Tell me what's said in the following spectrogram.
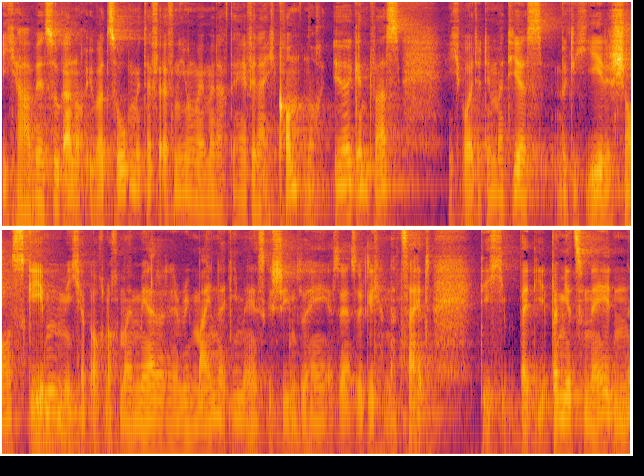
Ich habe sogar noch überzogen mit der Veröffentlichung, weil ich mir dachte, hey, vielleicht kommt noch irgendwas. Ich wollte dem Matthias wirklich jede Chance geben. Ich habe auch noch mal mehrere Reminder-E-Mails geschrieben, so hey, es wäre jetzt wirklich an der Zeit, dich bei, dir, bei mir zu melden.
